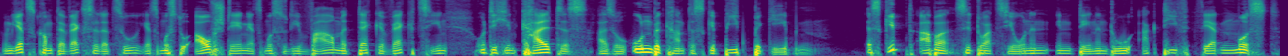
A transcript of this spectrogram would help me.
Und jetzt kommt der Wechsel dazu. Jetzt musst du aufstehen, jetzt musst du die warme Decke wegziehen und dich in kaltes, also unbekanntes Gebiet begeben. Es gibt aber Situationen, in denen du aktiv werden musst.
